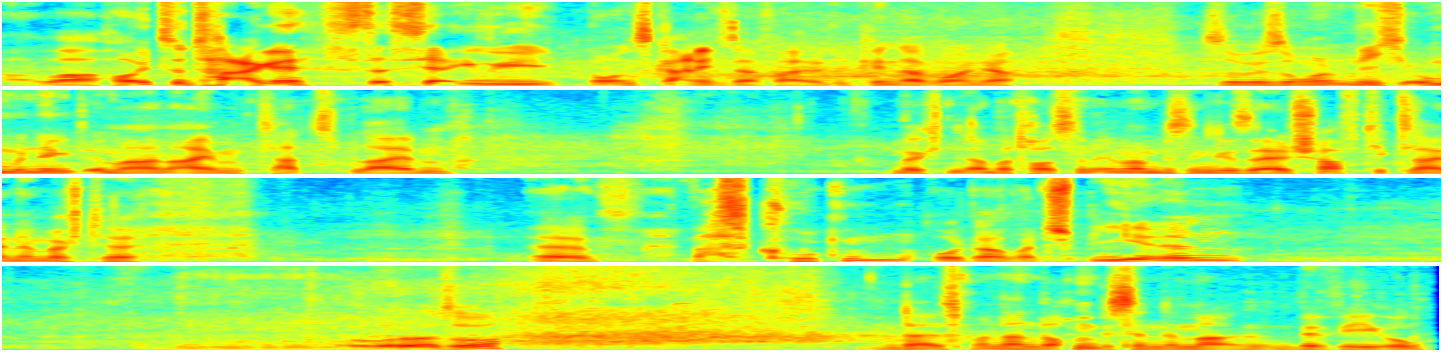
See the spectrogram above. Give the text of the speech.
Aber heutzutage ist das ja irgendwie bei uns gar nicht der Fall. Die Kinder wollen ja sowieso nicht unbedingt immer an einem Platz bleiben, möchten aber trotzdem immer ein bisschen Gesellschaft. Die Kleine möchte äh, was gucken oder was spielen oder so. Da ist man dann doch ein bisschen immer in Bewegung.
